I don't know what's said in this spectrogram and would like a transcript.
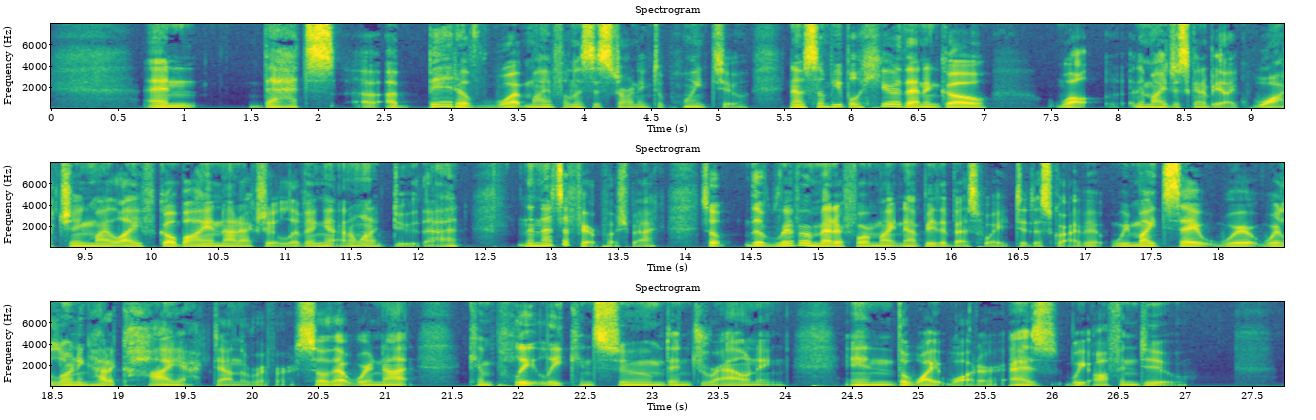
And that's a, a, bit of what mindfulness is starting to point to. Now, some people hear that and go, well, am I just going to be like watching my life go by and not actually living it? I don't want to do that. And that's a fair pushback. So the river metaphor might not be the best way to describe it. We might say we're we're learning how to kayak down the river so that we're not completely consumed and drowning in the white water as we often do.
